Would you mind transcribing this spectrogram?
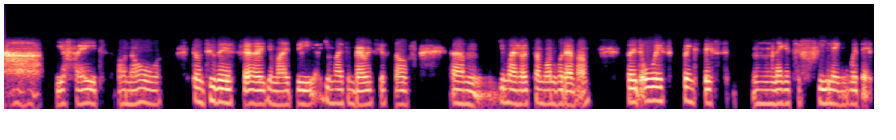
"Ah, you're afraid. Oh no, don't do this. Uh, you might be, you might embarrass yourself. Um, you might hurt someone, whatever." So it always brings this mm, negative feeling with it.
